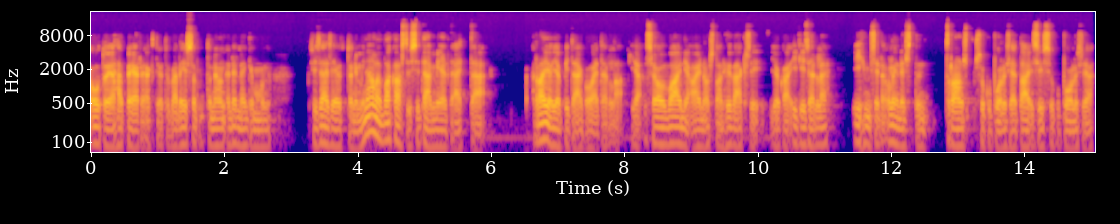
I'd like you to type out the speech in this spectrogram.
outoja häpeäreaktioita välissä, mutta ne on edelleenkin mun sisäisiä juttuja, niin minä olen vakaasti sitä mieltä, että rajoja pitää koetella ja se on vain ja ainoastaan hyväksi joka ikiselle ihmiselle, oli ne sitten transsukupuolisia tai siis sukupuolisia.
